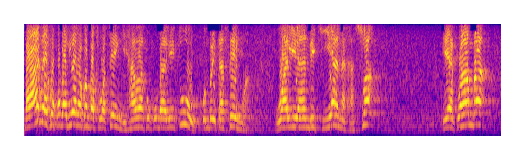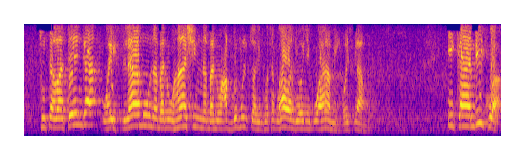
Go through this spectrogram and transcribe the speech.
Baada ya kukubaliana kwamba tuwatengi hawakukubali tu kwamba itasemwa waliandikiana haswa ya kwamba tutawatenga waislamu na banu hashim na banu abdul muttalib kwa sababu hawa ndio wenye kuwahami waislamu. Ikaandikwa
